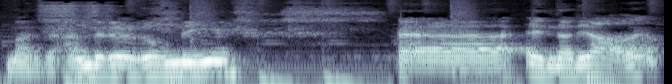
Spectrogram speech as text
maar de andere rondingen. Eh, en dan ja,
